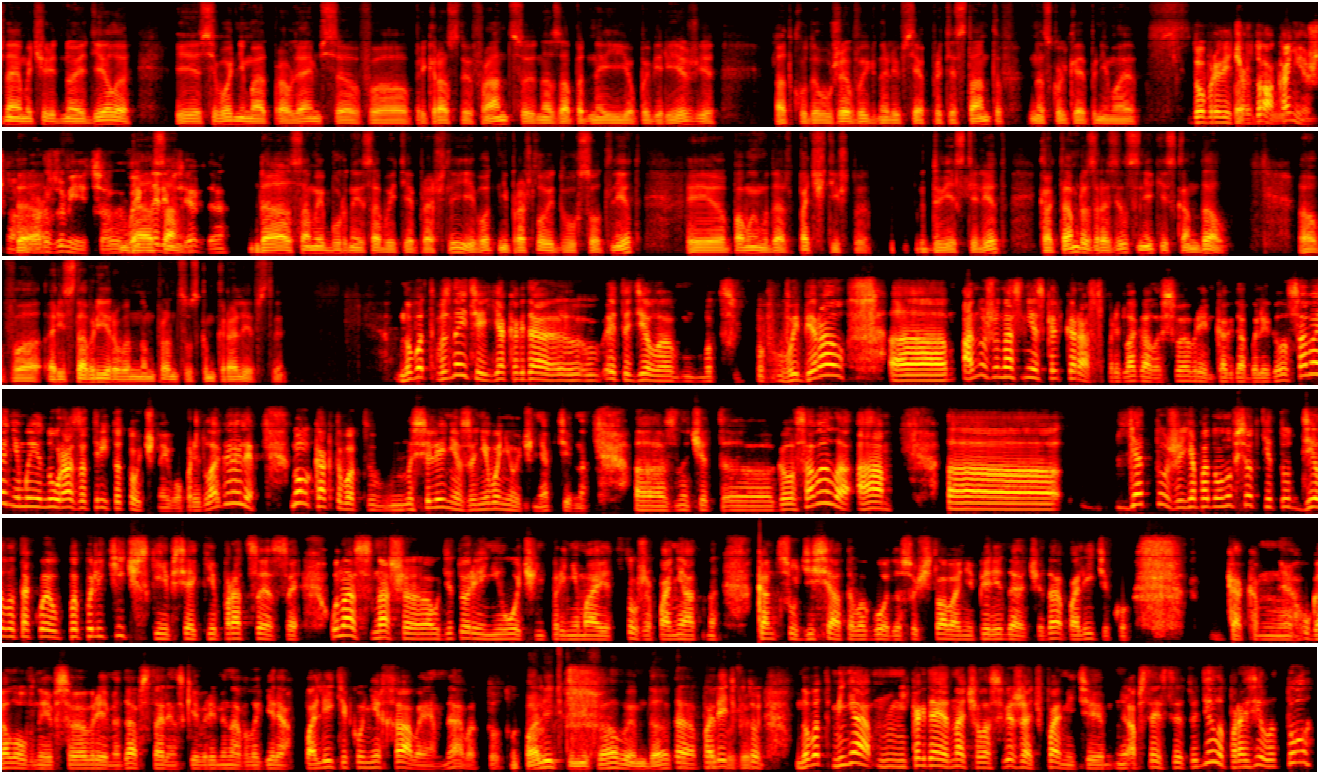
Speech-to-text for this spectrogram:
начинаем очередное дело, и сегодня мы отправляемся в прекрасную Францию, на западное ее побережье, откуда уже выгнали всех протестантов, насколько я понимаю. Добрый вечер. Да, конечно, Да, разумеется. да, Выгнали сам, всех, да. да, самые бурные события прошли, и вот не прошло и двухсот лет, и, по-моему, даже почти что 200 лет, как там разразился некий скандал в реставрированном французском королевстве. Ну вот, вы знаете, я когда э, это дело вот выбирал, а, оно же у нас несколько раз предлагалось в свое время, когда были голосования, мы, ну, раза три-то точно его предлагали, но как-то вот население за него не очень активно, а, значит, э, голосовало, а, я тоже, я подумал, ну все-таки тут дело такое, по- политические всякие процессы. У нас наша аудитория не очень принимает, тоже понятно, к концу десятого года существования передачи, да, политику как уголовные в свое время, да, в сталинские времена в лагерях. Политику не хаваем, да, вот тут. Политику не хаваем, да, да, политику тоже. Но вот меня, когда я начал освежать в памяти обстоятельства этого дела, поразило то,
